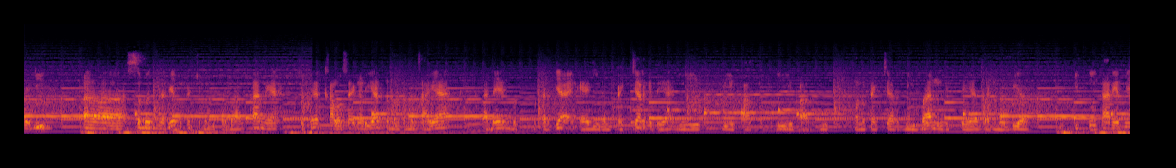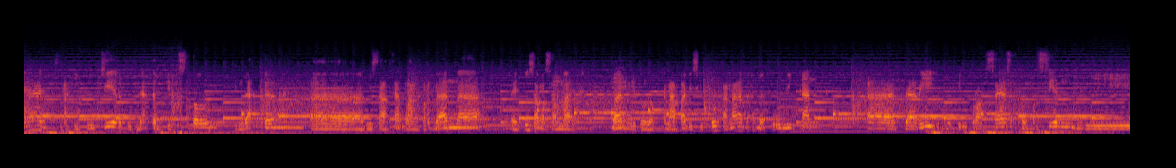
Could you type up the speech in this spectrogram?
Jadi uh, sebenarnya bukan cuma di perbankan ya. Maksudnya kalau saya ngelihat teman-teman saya ada yang bekerja kayak di manufacture gitu ya di di di, di, di manufacture di ban gitu ya ban mobil itu karirnya kaki kucir pindah ke Bridgestone pindah ke uh, misalkan Lang Perdana. Nah itu sama-sama ban gitu loh. Kenapa di situ? Karena ada, ada keunikan uh, dari mungkin proses atau mesin di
